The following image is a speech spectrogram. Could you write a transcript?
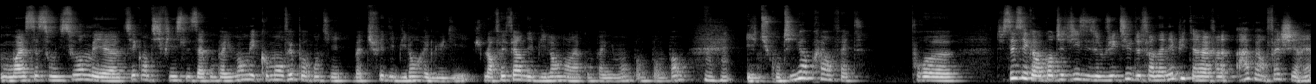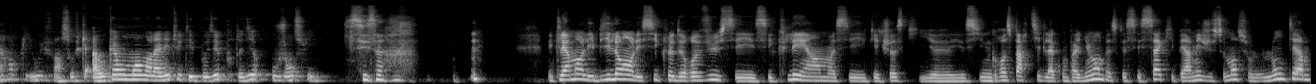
moi, ça me dit souvent, mais euh, tu sais, quand ils finissent les accompagnements, mais comment on fait pour continuer? Bah, tu fais des bilans réguliers. Je leur fais faire des bilans dans l'accompagnement, pom, pom, pom. Mhm. Et tu continues après, en fait. Pour, euh, tu sais, c'est comme quand tu utilises des objectifs de fin d'année, puis tu arrives à la fin, ah, ben en fait, j'ai rien rempli. Oui, enfin, sauf qu'à aucun moment dans l'année, tu t'es posé pour te dire où j'en suis. C'est ça. Mais clairement, les bilans, les cycles de revue, c'est clé. Hein. Moi, c'est quelque chose qui euh, est aussi une grosse partie de l'accompagnement parce que c'est ça qui permet justement sur le long terme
